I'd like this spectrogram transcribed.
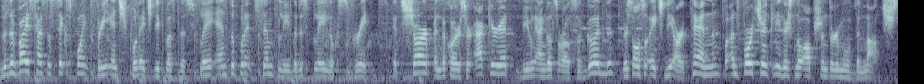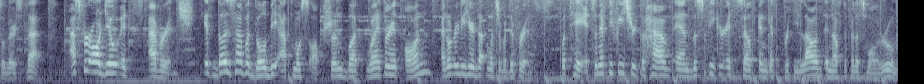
The device has a 6.3-inch Full HD Plus display and to put it simply, the display looks great. It's sharp and the colors are accurate, viewing angles are also good. There's also HDR10, but unfortunately there's no option to remove the notch, so there's that. As for audio, it's average. It does have a Dolby Atmos option, but when I turn it on, I don't really hear that much of a difference. But hey, it's a nifty feature to have and the speaker itself can get pretty loud enough to fill a small room.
